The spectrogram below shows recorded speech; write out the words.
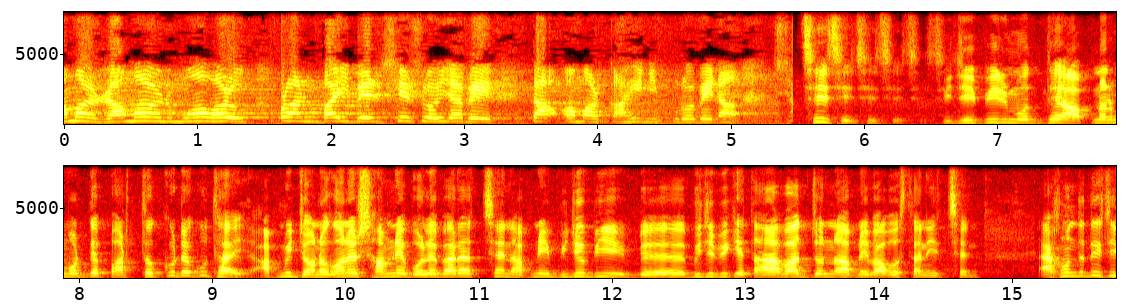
আমার রামায়ণ, মহাভারত, প্রাণ, বাইবেল শেষ হয়ে যাবে, তা আমার কাহিনী পুরোবে না। ছি ছি ছি ছি ছি বিজেপির মধ্যে, আপনার মধ্যে পার্থক্যটা কোথায়? আপনি জনগণের সামনে বলে বেড়াচ্ছেন, আপনি বিজেপি বিজেপিকে তাড়াবার জন্য আপনি ব্যবস্থা নিচ্ছেন। এখন তো দেখছি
